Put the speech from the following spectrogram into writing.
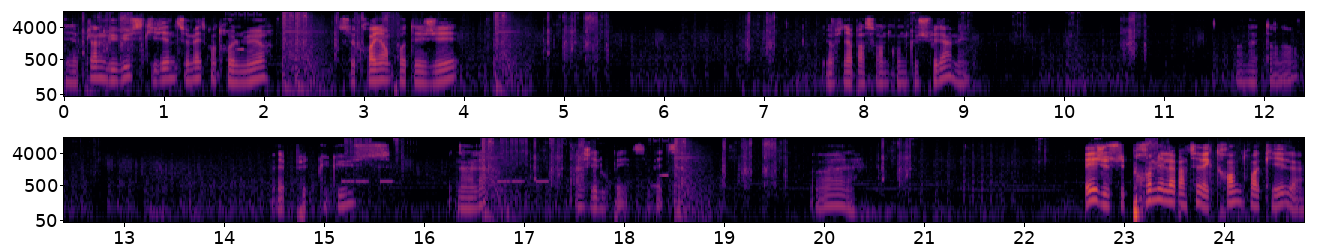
Il y a plein de gugus qui viennent se mettre contre le mur, se croyant protégés. Ils vont finir par se rendre compte que je suis là, mais... En attendant... Il n'y a plus de gugus. Il y en a un là. Ah, je l'ai loupé, c'est bête ça. Voilà. Et je suis premier de la partie avec 33 kills.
